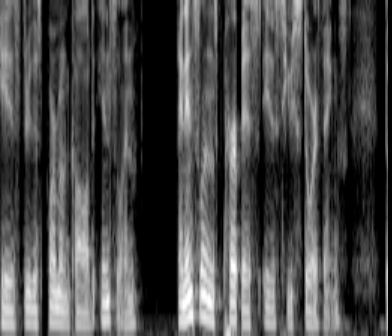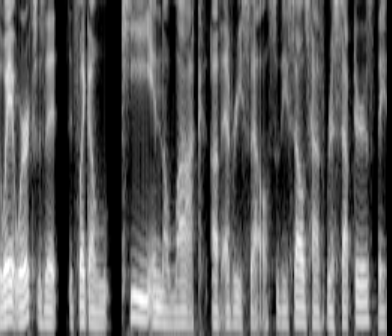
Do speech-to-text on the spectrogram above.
is through this hormone called insulin. And insulin's purpose is to store things. The way it works is that it's like a key in the lock of every cell. So these cells have receptors. They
